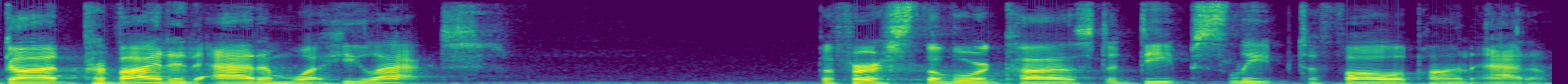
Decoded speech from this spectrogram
God provided Adam what he lacked. But first, the Lord caused a deep sleep to fall upon Adam,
